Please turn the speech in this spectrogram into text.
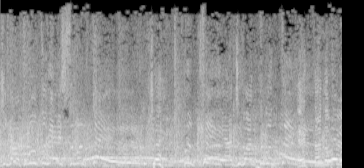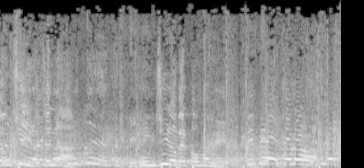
fatto tutto questo per te! Cioè, Per te, hai fatto per te! È stato proprio un giro, Gennaro. un giro per Pompamento. Ti becco, no!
